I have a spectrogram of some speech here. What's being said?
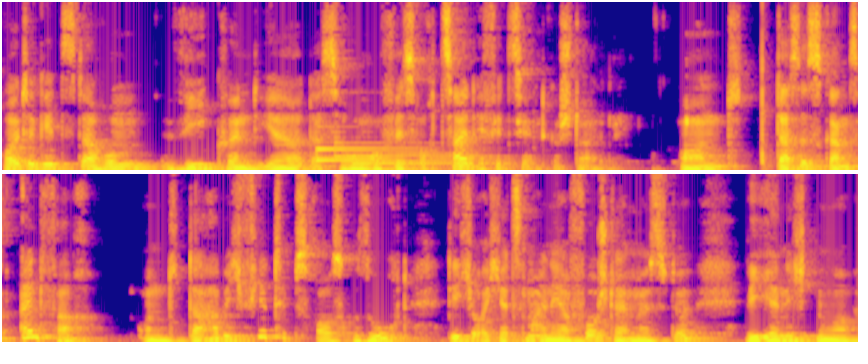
Heute geht es darum, wie könnt ihr das Homeoffice auch zeiteffizient gestalten. Und das ist ganz einfach. Und da habe ich vier Tipps rausgesucht, die ich euch jetzt mal näher vorstellen möchte, wie ihr nicht nur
